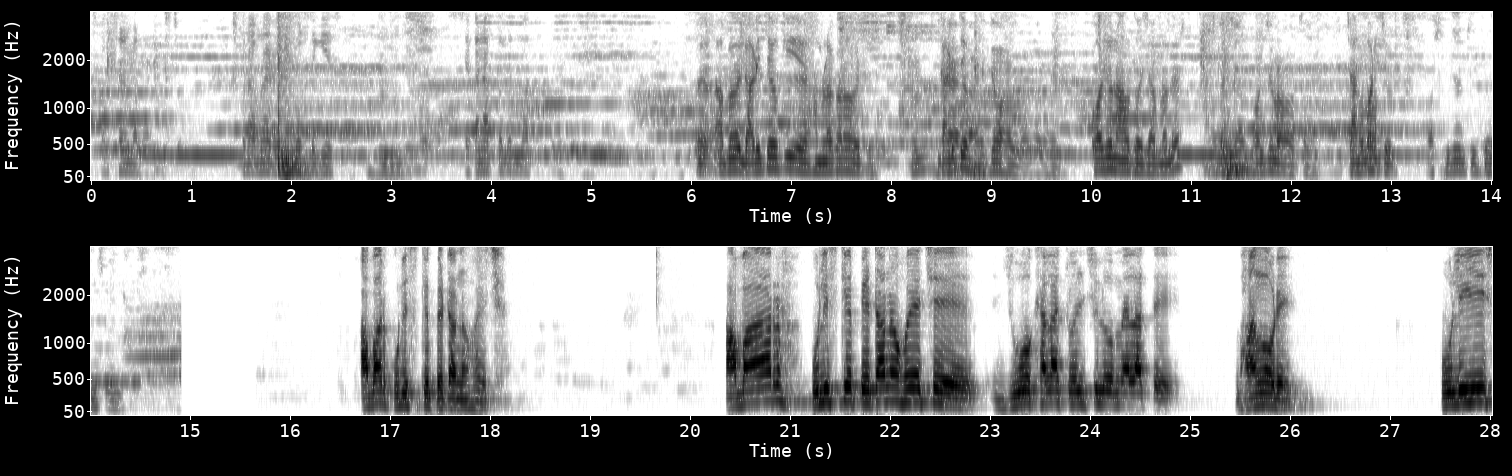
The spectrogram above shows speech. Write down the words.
সাকসার মেলা। আপনারা রেড করতে গিয়েছিলেন হুম। সেখানে আপনাদের মাথা আপনাদের গাড়িতেও কি হামলা করা হয়েছে? গাড়িতেও? হ্যাঁ, গাড়িতেও হামলা করা হয়েছে। কজন আহত হয়েছে আপনাদের? চার পাঁচজন আহত চার পাঁচজন? হসপিটাল ট্রিটমেন্ট চলছে। আবার পুলিশকে পেটানো হয়েছে। আবার পুলিশকে পেটানো হয়েছে। জুয়ো খেলা চলছিল মেলাতে ভাঙড়ে। পুলিশ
